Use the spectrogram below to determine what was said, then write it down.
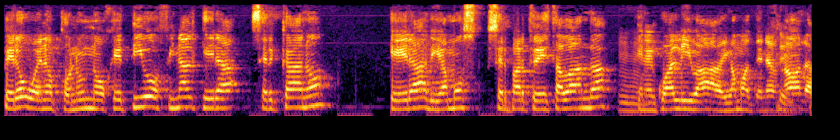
pero bueno, con un objetivo final que era cercano, que era, digamos, ser parte de esta banda, en el cual iba, digamos, a tener Sí. ¿no? la-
